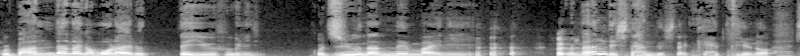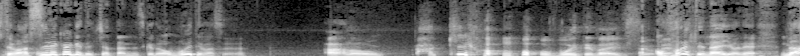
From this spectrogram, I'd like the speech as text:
これバンダナがもらえるっていうふうにこれ十何年前に これなんでしたんでしたっけっていうのをちょっと忘れかけてきちゃったんですけど覚えてます？あのはっきりはもう覚えてないですよね。覚えてないよね。な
